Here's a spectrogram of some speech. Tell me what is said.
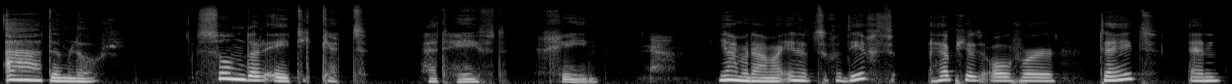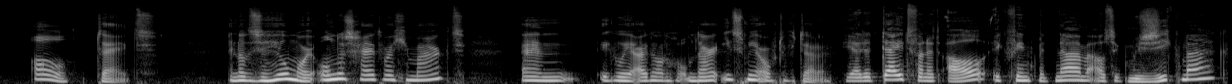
ademloos, zonder etiket. Het heeft geen naam. Ja, madame, in het gedicht heb je het over tijd en altijd. En dat is een heel mooi onderscheid wat je maakt. En ik wil je uitnodigen om daar iets meer over te vertellen. Ja, de tijd van het al. Ik vind met name als ik muziek maak,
